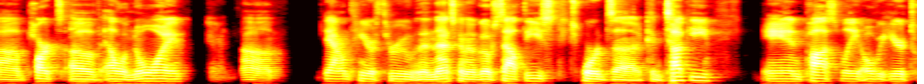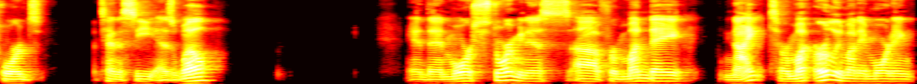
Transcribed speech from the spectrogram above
um, parts of Illinois, um, down here through, and that's going to go southeast towards uh, Kentucky and possibly over here towards Tennessee as well. And then more storminess uh, for Monday night or mo- early Monday morning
